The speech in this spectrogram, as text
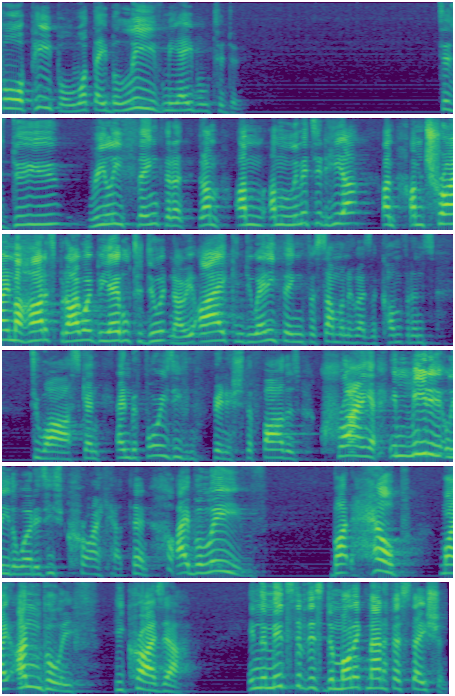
for people what they believe me able to do. He says, Do you really think that, I, that I'm, I'm, I'm limited here? I'm, I'm trying my hardest, but I won't be able to do it? No, I can do anything for someone who has the confidence to ask. And, and before he's even finished, the Father's crying out. Immediately, the word is, He's crying out then, I believe, but help my unbelief, he cries out. In the midst of this demonic manifestation,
